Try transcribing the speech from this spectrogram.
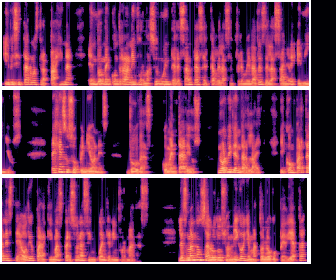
y visitar nuestra página en donde encontrarán información muy interesante acerca de las enfermedades de la sangre en niños. Dejen sus opiniones, dudas, comentarios, no olviden dar like y compartan este audio para que más personas se encuentren informadas. Les manda un saludo su amigo y hematólogo pediatra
